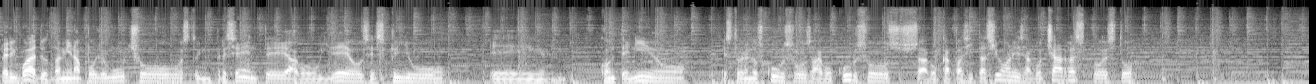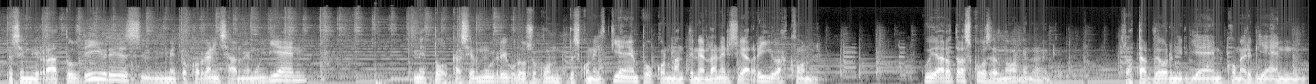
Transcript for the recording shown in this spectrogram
Pero igual, yo también apoyo mucho, estoy presente, hago videos, escribo eh, contenido, estoy en los cursos, hago cursos, hago capacitaciones, hago charlas, todo esto pues en mis ratos libres me toca organizarme muy bien, me toca ser muy riguroso con, pues, con el tiempo, con mantener la energía arriba, con cuidar otras cosas, ¿no? tratar de dormir bien, comer bien,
